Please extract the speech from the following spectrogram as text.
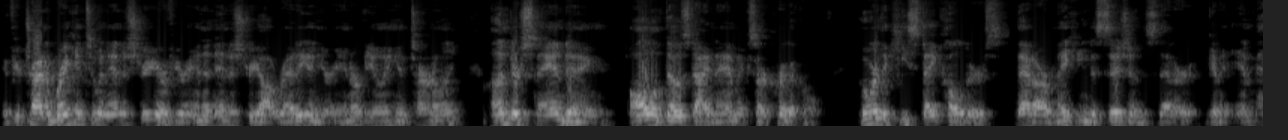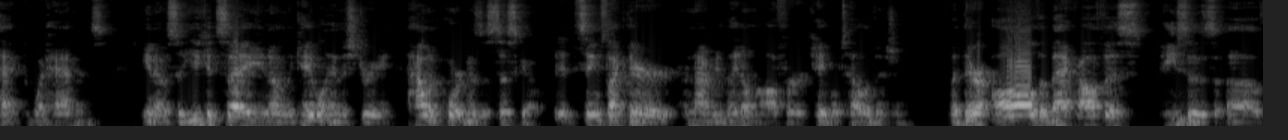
If you're trying to break into an industry or if you're in an industry already and you're interviewing internally, understanding all of those dynamics are critical who are the key stakeholders that are making decisions that are going to impact what happens? You know, so you could say, you know, in the cable industry, how important is a Cisco? It seems like they're not, they don't offer cable television, but they're all the back office pieces of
